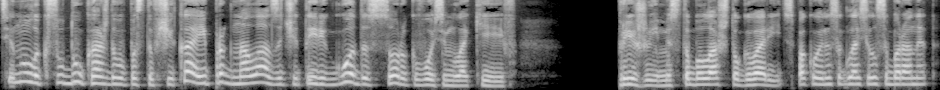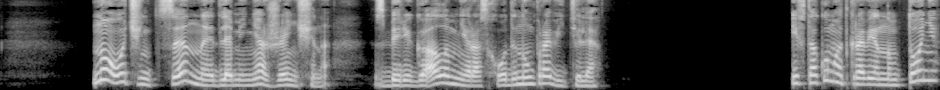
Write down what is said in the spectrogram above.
тянула к суду каждого поставщика и прогнала за четыре года сорок восемь лакеев. «Прижимисто была, что говорить», — спокойно согласился баронет. «Но очень ценная для меня женщина. Сберегала мне расходы на управителя». И в таком откровенном тоне,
